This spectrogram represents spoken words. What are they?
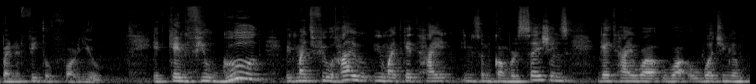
beneficial for you. It can feel good it might feel high you might get high in some conversations get high wa- watching them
